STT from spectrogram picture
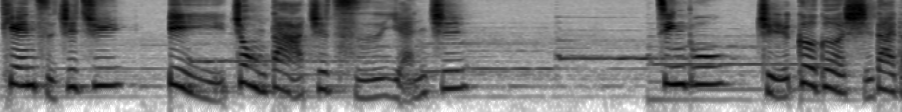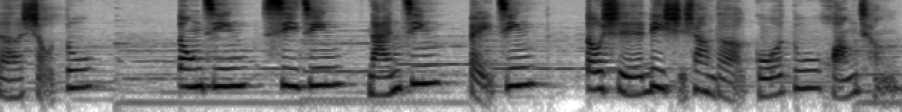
天子之居，必以重大之辞言之。”京都指各个时代的首都，东京、西京。南京、北京都是历史上的国都皇城。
